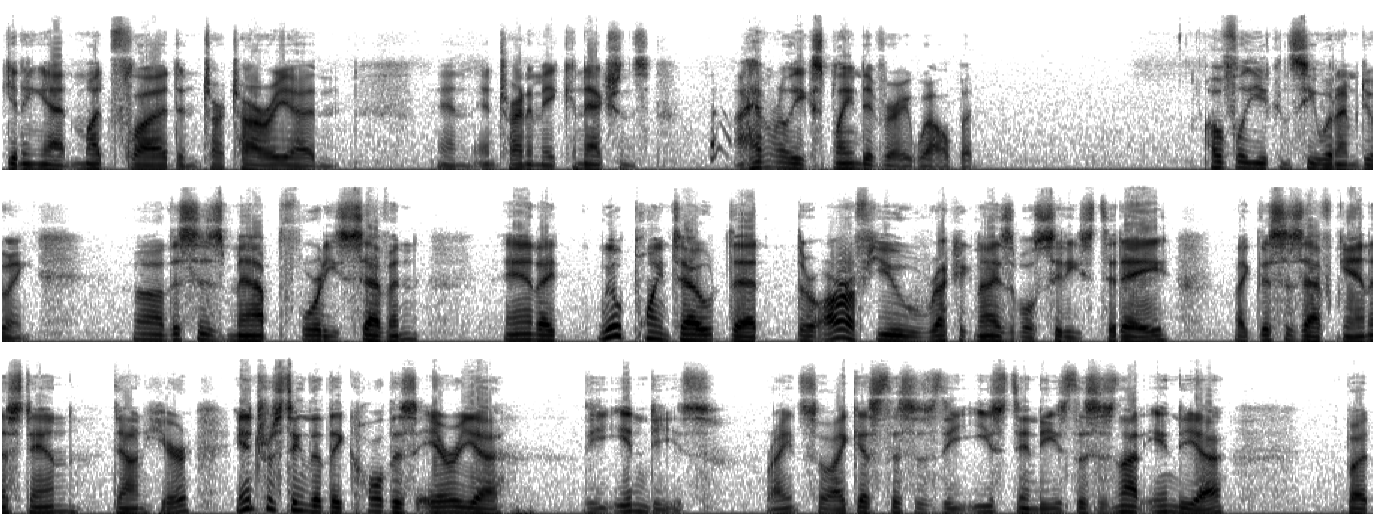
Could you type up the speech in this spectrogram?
getting at Mudflood and Tartaria and, and, and trying to make connections. I haven't really explained it very well, but hopefully you can see what I'm doing. Uh, this is map 47, and I will point out that there are a few recognizable cities today, like this is Afghanistan down here. Interesting that they call this area the Indies, right? So I guess this is the East Indies. This is not India, but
